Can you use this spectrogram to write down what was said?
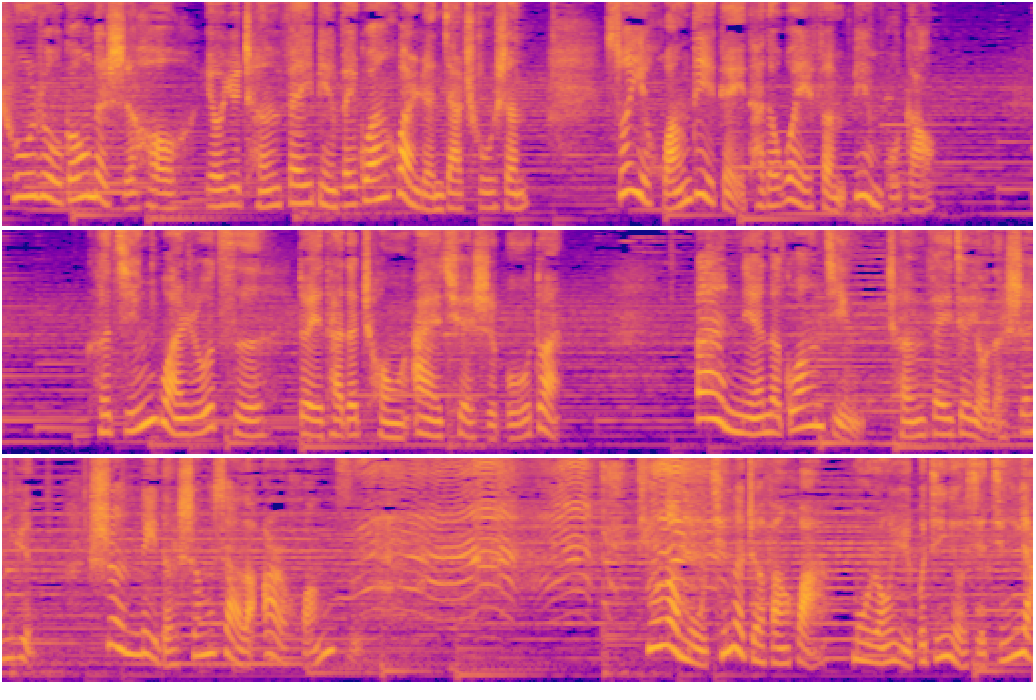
初入宫的时候，由于陈妃并非官宦人家出身，所以皇帝给她的位分并不高。可尽管如此，对她的宠爱却是不断。半年的光景，陈妃就有了身孕，顺利的生下了二皇子。听了母亲的这番话，慕容羽不禁有些惊讶，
